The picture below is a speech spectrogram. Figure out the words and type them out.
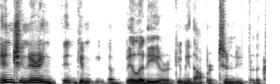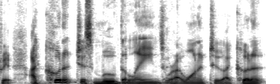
engineering didn't give me the ability or give me the opportunity for the creative. I couldn't just move the lanes where I wanted to. I couldn't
